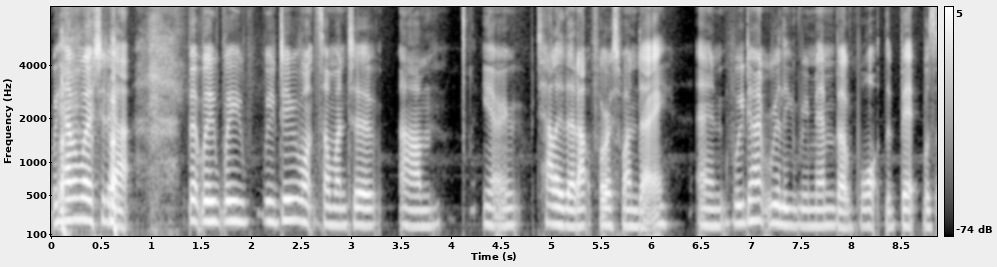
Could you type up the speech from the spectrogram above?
We haven't worked it out, but we, we, we do want someone to um, you know, tally that up for us one day. And we don't really remember what the bet was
